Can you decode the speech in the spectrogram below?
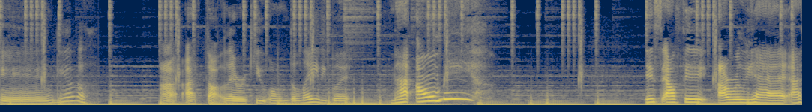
And yeah, I, I thought they were cute on the lady, but not on me. This outfit, I really had, I,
